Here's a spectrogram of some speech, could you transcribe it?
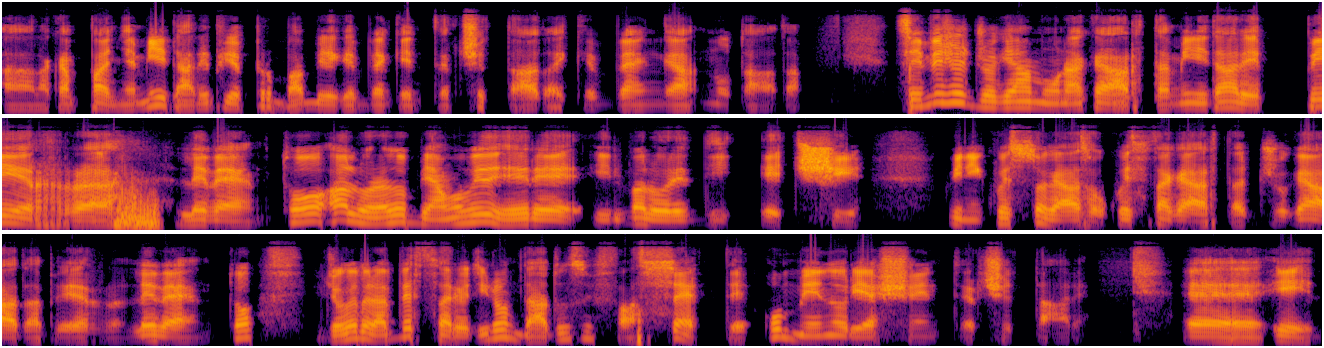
la campagna militare, più è probabile che venga intercettata e che venga notata. Se invece giochiamo una carta militare per l'evento, allora dobbiamo vedere il valore di EC. Quindi in questo caso questa carta giocata per l'evento, il giocatore avversario tira un dato, se fa 7 o meno riesce a intercettare. Eh, e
